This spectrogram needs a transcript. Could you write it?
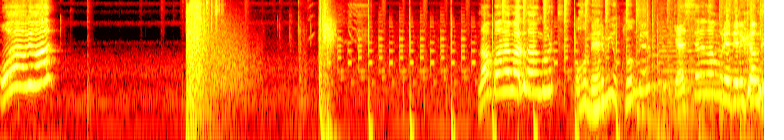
O ne oluyor lan? Lan bana bak lan kurt. Oha mermi yok lan mermi yok. Gelsene lan buraya delikanlı.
